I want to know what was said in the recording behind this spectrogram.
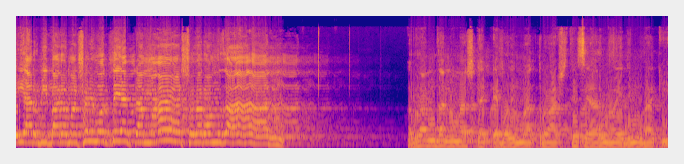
এই আরবি বারো মাসের মধ্যে একটা মাস হলো রমজান। রমজান মাসটা কেবলমাত্র আসতেছে আর নয় দিন বাকি।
